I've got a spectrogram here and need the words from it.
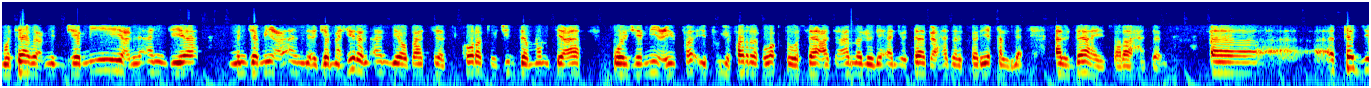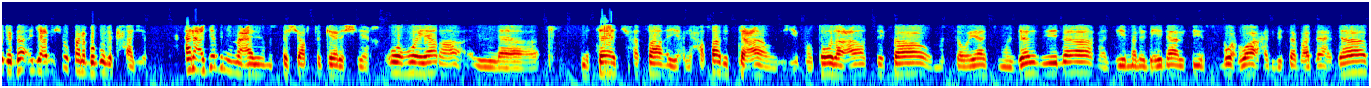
متابع من جميع الأندية من جميع جماهير الأندية وباتت كرته جدا ممتعة والجميع يفرغ وقته وساعة عمله لأن يتابع هذا الفريق الباهي صراحة. آه، التجربة يعني شوف أنا بقول لك حاجة. أنا عجبني مع المستشار تكير الشيخ وهو يرى نتاج حصاد يعني حصاد التعاون بطولة عاصفه ومستويات مزلزلة هزيمة للهلال في أسبوع واحد بسبعة أهداف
